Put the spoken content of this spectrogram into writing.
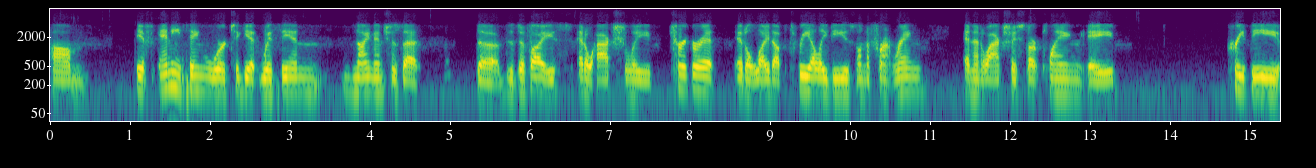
um, if anything were to get within nine inches at the, the device, it'll actually trigger it. It'll light up three LEDs on the front ring, and it'll actually start playing a creepy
